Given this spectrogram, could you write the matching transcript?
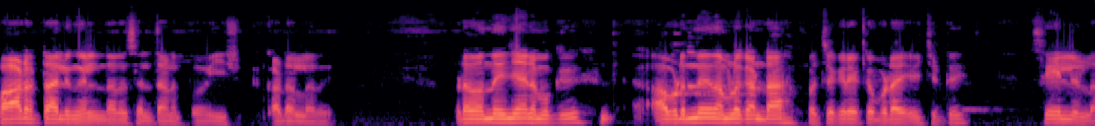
പാടട്ടാലുങ്ങൽ എന്ന് പറഞ്ഞ സ്ഥലത്താണ് ഇപ്പോൾ ഈ കട ഉള്ളത്. ഇവിടെ വന്നു കഴിഞ്ഞാൽ നമുക്ക് അവിടുന്ന് നമ്മൾ കണ്ട പച്ചക്കറിയൊക്കെ ഇവിടെ വെച്ചിട്ട് സെയിലുള്ള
